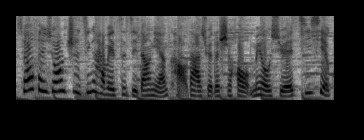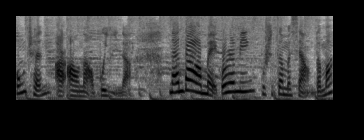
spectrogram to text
小粉熊至今还为自己当年考大学的时候没有学机械工程而懊恼不已呢。难道美国人民不是这么想的吗？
